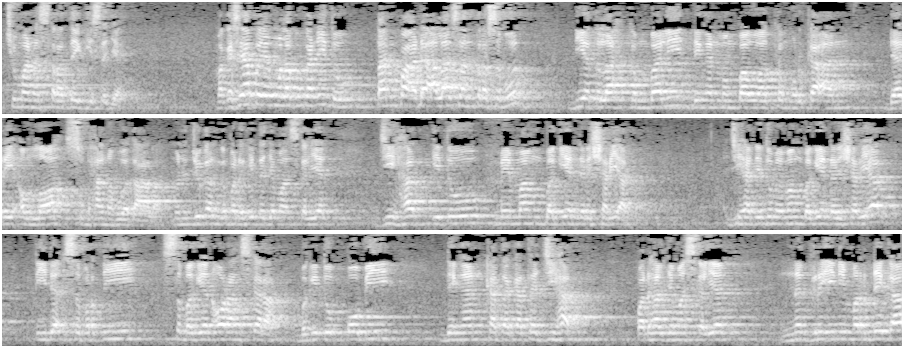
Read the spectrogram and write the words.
cuma strategi saja. Maka siapa yang melakukan itu tanpa ada alasan tersebut, dia telah kembali dengan membawa kemurkaan dari Allah Subhanahu wa taala. Menunjukkan kepada kita jemaah sekalian, jihad itu memang bagian dari syariat. Jihad itu memang bagian dari syariat, tidak seperti sebagian orang sekarang begitu pobi dengan kata-kata jihad. Padahal jemaah sekalian, negeri ini merdeka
